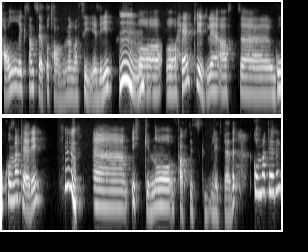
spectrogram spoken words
tall. ikke sant? Se på tallene, hva sier de? Mm. Og, og helt tydelig at uh, god konvertering. Hmm. Eh, ikke noe faktisk litt bedre konvertering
